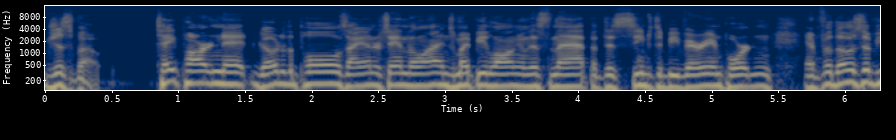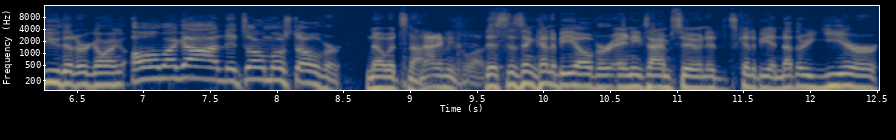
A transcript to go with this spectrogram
just vote. Take part in it. Go to the polls. I understand the lines might be long and this and that, but this seems to be very important. And for those of you that are going, oh my God, it's almost over. No, it's not. Not even close. This isn't going to be over anytime soon. It's going to be another year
